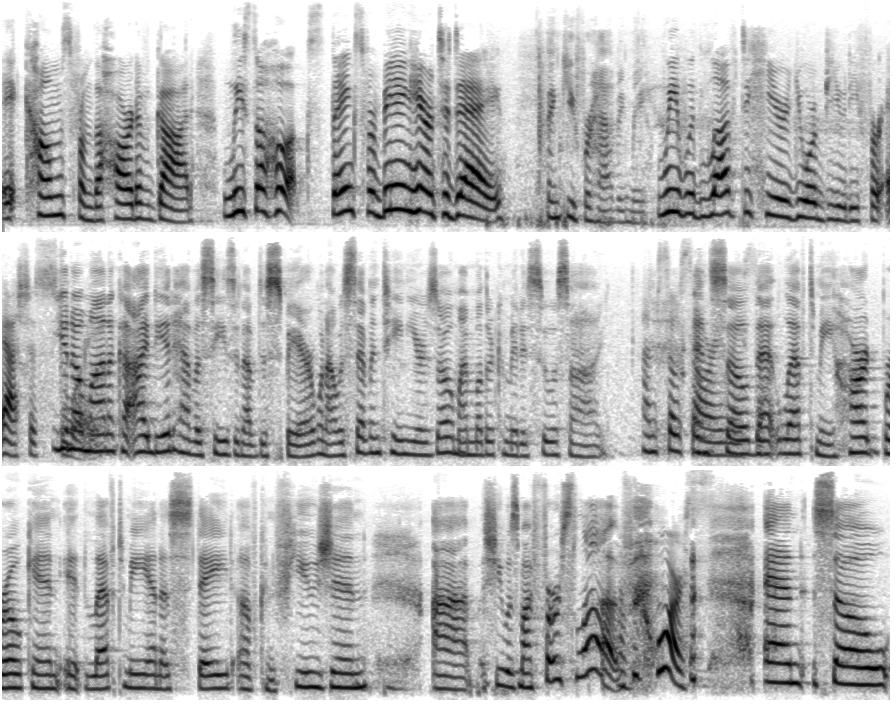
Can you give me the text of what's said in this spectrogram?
It comes from the heart of God. Lisa Hooks, thanks for being here today. Thank you for having me. We would love to hear your beauty for ashes story. You know, Monica, I did have a season of despair. When I was 17 years old, my mother committed suicide. I'm so sorry. And so Lisa. that left me heartbroken. It left me in a state of confusion. Uh, she was my first love. Of course. and so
